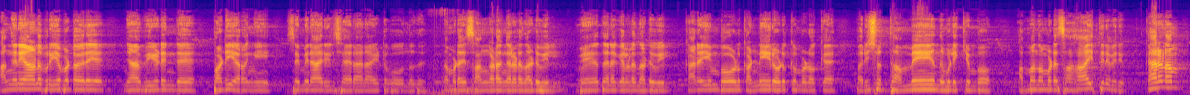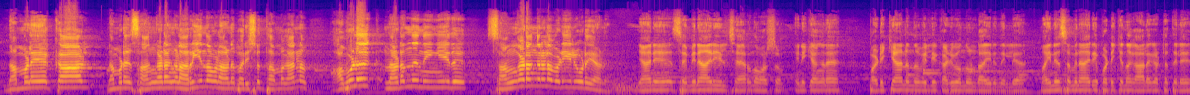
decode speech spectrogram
അങ്ങനെയാണ് പ്രിയപ്പെട്ടവരെ ഞാൻ വീടിന്റെ പടിയിറങ്ങി സെമിനാരിൽ ചേരാനായിട്ട് പോകുന്നത്. നമ്മുടെ സങ്കടങ്ങളുടെ നടുവിൽ വേദനകളുടെ നടുവിൽ കരയുമ്പോൾ കണ്ണീരൊടുക്കുമ്പോഴൊക്കെ പരിശുദ്ധ അമ്മേ എന്ന് വിളിക്കുമ്പോൾ അമ്മ നമ്മുടെ സഹായത്തിന് വരും. കാരണം നമ്മളെക്കാൾ നമ്മുടെ സങ്കടങ്ങൾ അറിയുന്നവളാണ് പരിശുദ്ധ അമ്മ. കാരണം അവൾ നടന്ന് നീങ്ങിയത് സങ്കടങ്ങളുടെ വഴിയിലൂടെയാണ്. ഞാൻ സെമിനാരിയിൽ ചേർന്ന വർഷം എനിക്കങ്ങനെ പഠിക്കാനൊന്നും വലിയ കഴിവൊന്നും ഉണ്ടായിരുന്നില്ല. മൈനസ് സെമിനാരി പഠിക്കുന്ന കാലഘട്ടത്തിൽ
